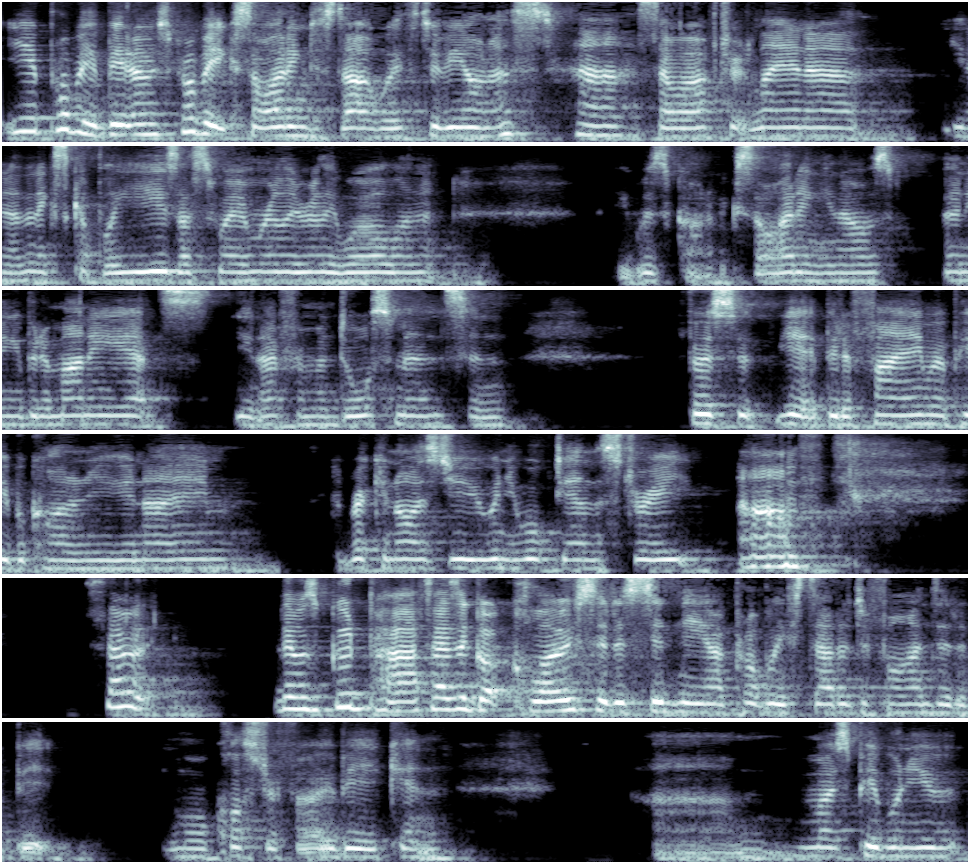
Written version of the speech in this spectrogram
Yeah, probably a bit. It was probably exciting to start with, to be honest. Uh, so after Atlanta, you know, the next couple of years, I swam really, really well, and it, was kind of exciting. You know, I was earning a bit of money, you know, from endorsements and first, yeah, a bit of fame where people kind of knew your name, recognised you when you walked down the street. Um, so there was good parts. As I got closer to Sydney, I probably started to find it a bit more claustrophobic, and um, most people knew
